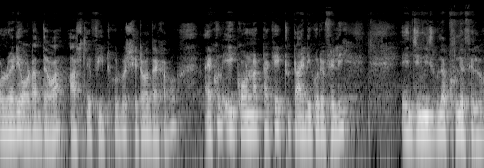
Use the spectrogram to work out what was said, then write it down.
অলরেডি অর্ডার দেওয়া, আসলে ফিট করব, সেটাও দেখাবো। এখন এই কর্নারটাকে একটু টাইডি করে ফেলি। এই জিনিসগুলো খুলে ফেলব।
